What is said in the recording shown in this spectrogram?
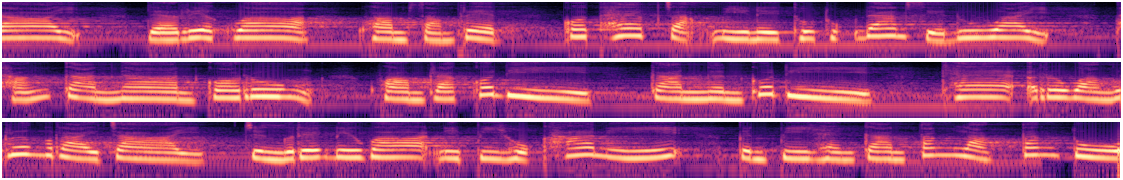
ได้ และเรียกว่าความสำเร็จก็แทบจะมีในทุกๆด้านเสียด้วย ทั้งการงานก็รุ่ง ความรักก็ดี การเงินก็ดี แค่ระวังเรื่องรายจ่าย จึงเรียกได้ว่าในปี 65 นี้ เป็นปีแห่งการตั้งหลักตั้งตัว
